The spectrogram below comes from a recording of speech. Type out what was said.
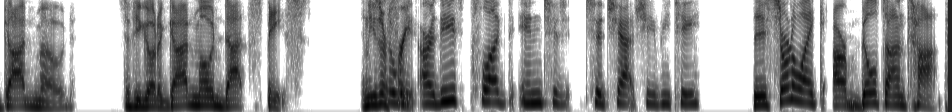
God mode. So if you go to godmode.space and these are free. wait, are these plugged into to Chat GPT? They sort of like are hmm. built on top.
